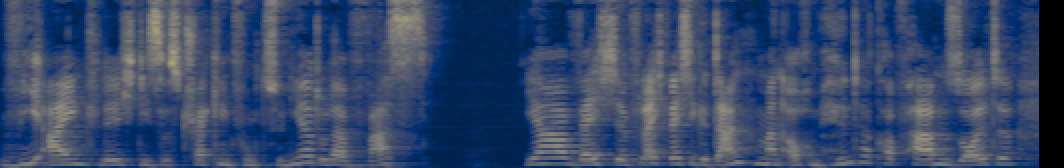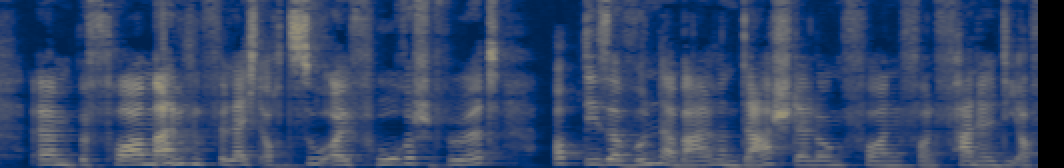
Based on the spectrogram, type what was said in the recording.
wie eigentlich dieses Tracking funktioniert oder was, ja, welche, vielleicht welche Gedanken man auch im Hinterkopf haben sollte, ähm, bevor man vielleicht auch zu euphorisch wird, ob dieser wunderbaren Darstellung von, von Funnel, die auf,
